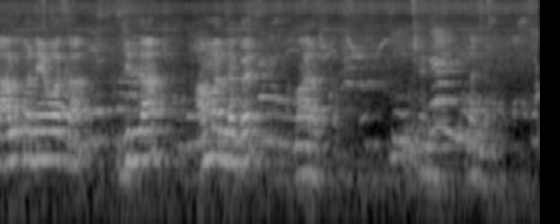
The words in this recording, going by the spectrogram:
तालुका नेवासा जिल्हा अहमदनगर महाराष्ट्र. 你的名字叫？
